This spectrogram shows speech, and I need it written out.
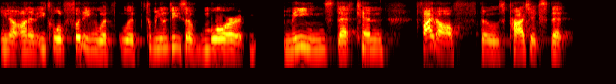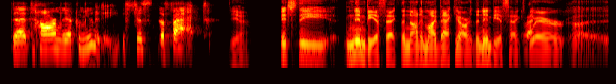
you know, on an equal footing with with communities of more means that can fight off those projects that that harm their community. It's just the fact. Yeah. It's the NIMBY effect, the not in my backyard, the NIMBY effect, Right. where uh,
